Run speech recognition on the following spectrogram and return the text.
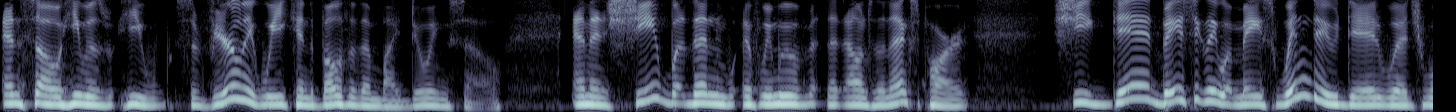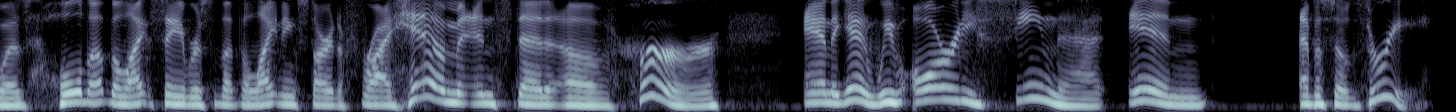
And so he was he severely weakened both of them by doing so. And then she, but then if we move down to the next part, she did basically what Mace Windu did, which was hold up the lightsaber so that the lightning started to fry him instead of her. And again, we've already seen that in episode three.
